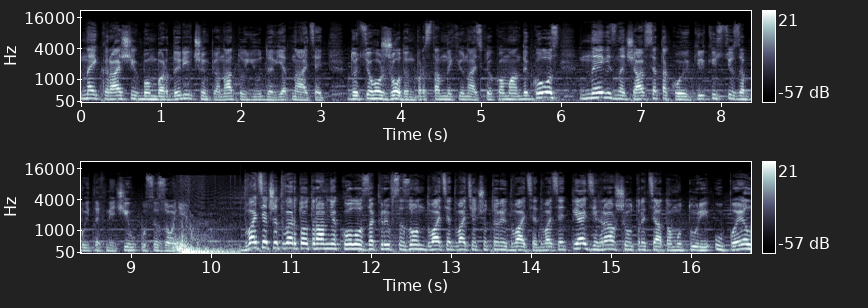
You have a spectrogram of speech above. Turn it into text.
найкращих бомбардирів чемпіонату Ю-19. До цього жоден представник юнацької команди Колос не відзначався такою кількістю забитих м'ячів у сезоні. 24 травня коло закрив сезон 2024-2025, зігравши у 30-му турі УПЛ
